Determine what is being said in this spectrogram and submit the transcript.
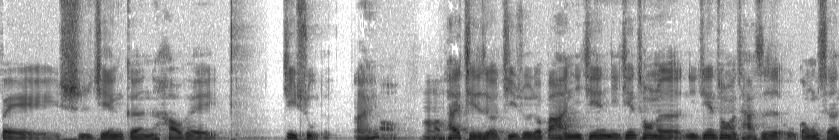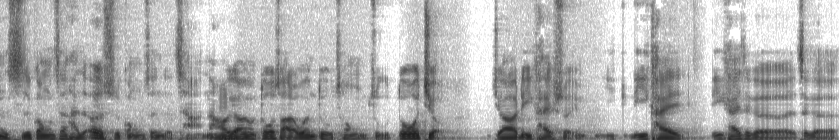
费时间跟耗费技术的。哎，哦哦，它其实是有技术，就包含你今天你今天冲了，你今天冲的茶是五公升、十公升还是二十公升的茶，然后要用多少的温度冲，煮多久，就要离开水，离离开离开这个这个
